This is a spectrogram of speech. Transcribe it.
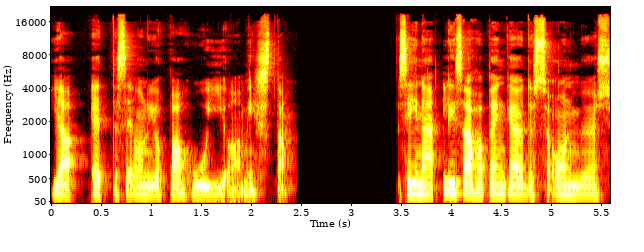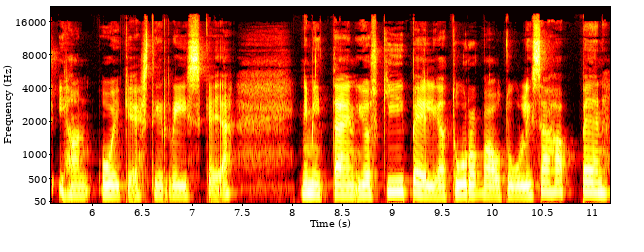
ja että se on jopa huijaamista. Siinä lisähapen käytössä on myös ihan oikeasti riskejä. Nimittäin jos kiipeilijä turvautuu lisähappeen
